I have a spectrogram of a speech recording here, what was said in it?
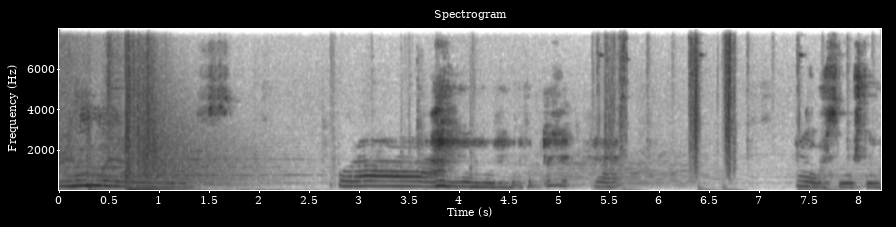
Мінус. Ну, смешно.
